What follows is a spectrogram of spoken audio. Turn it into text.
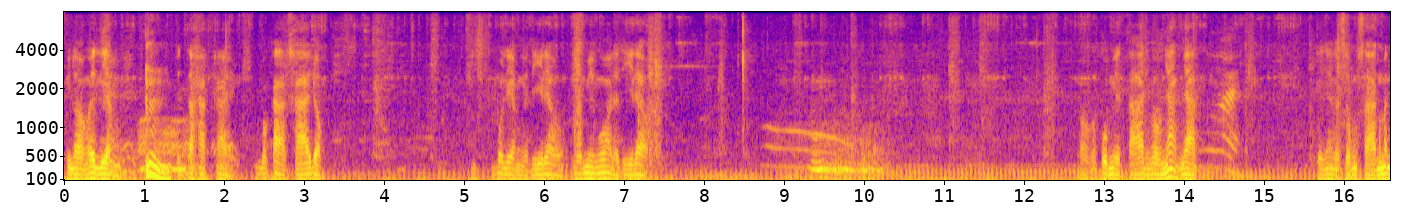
พี่น้องให้เลี้ยง เป็นตาหักให้บกาขายดอก บ่เลี้ยงก็ดีแล้วบ่มีงัวก็ดีแล้วบอกกับผมเมตตานี่บอกยากยากเป็นหยังก็สงสารมัน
